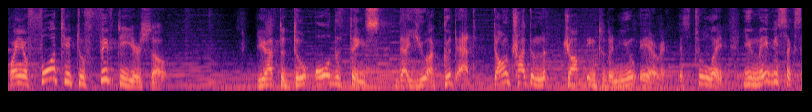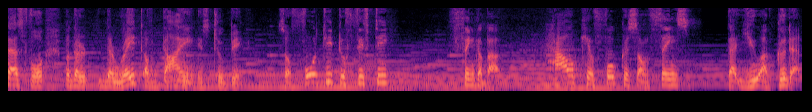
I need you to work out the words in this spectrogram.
When you're 40 to 50 years old, you have to do all the things that you are good at. Don't try to jump into the new area. It's too late. You may be successful, but the, the rate of dying is too big. So 40 to 50, think about how can focus on things that you are good at.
